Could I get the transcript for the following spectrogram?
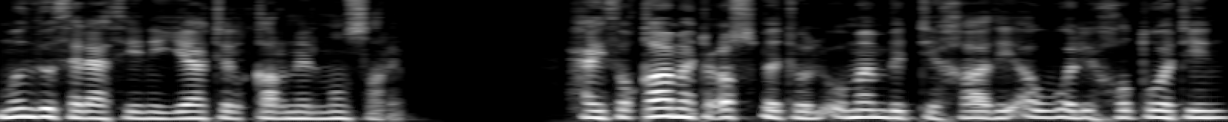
منذ ثلاثينيات القرن المنصرم حيث قامت عصبة الأمم باتخاذ أول خطوة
